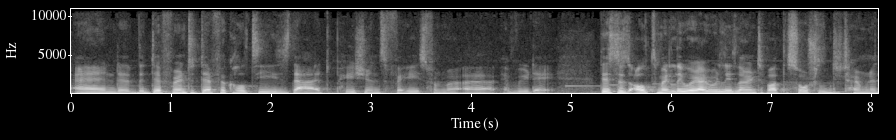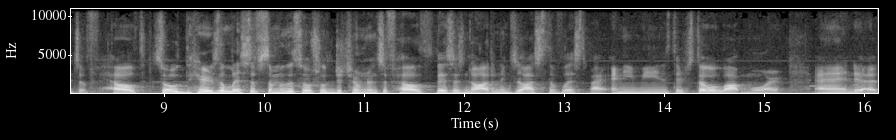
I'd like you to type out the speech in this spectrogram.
and the different difficulties that patients face from uh, every day. This is ultimately where I really learned about the social determinants of health. So here's a list of some of the social determinants of health. This is not an exhaustive list by any means. There's still a lot more. And uh,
